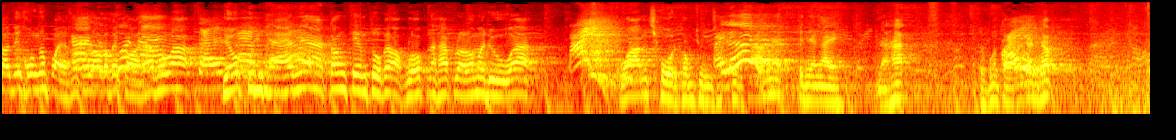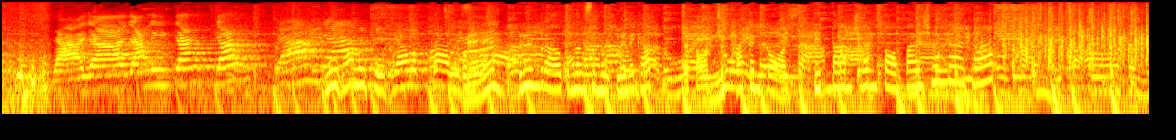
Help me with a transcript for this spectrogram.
ตอนนี้คงต้องปล่อยเขาทะเลาะกันไปก่อนนะเพราะว่าเดี๋ยวคุณแผนเนี่ยต้องเตรียมตัวไปออกรบนะครับ เราเรามาดูว่าไป ความโฉดของชุมชไปนเลยคุณแผนเนี่ยเป็นยังไงนะฮะเดี๋ยวกันต่อแล้วกันครับ อย่าอย่ายังอีกยังยังนี่ถ้าไม่ติดนะว่าข้าวอยู่กับแม้เรื่องราวกำลังสนุกเลยนะครับ แต่ตอนนี้พักกันก่อน ติดตามชมต่อไปช่วงหน้าครับ ทำให้เขาสนุ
